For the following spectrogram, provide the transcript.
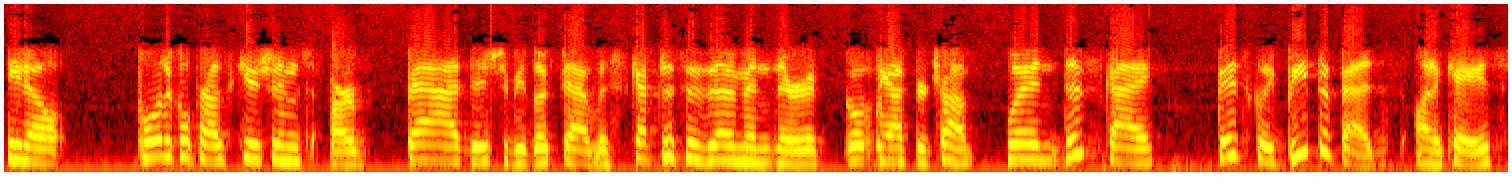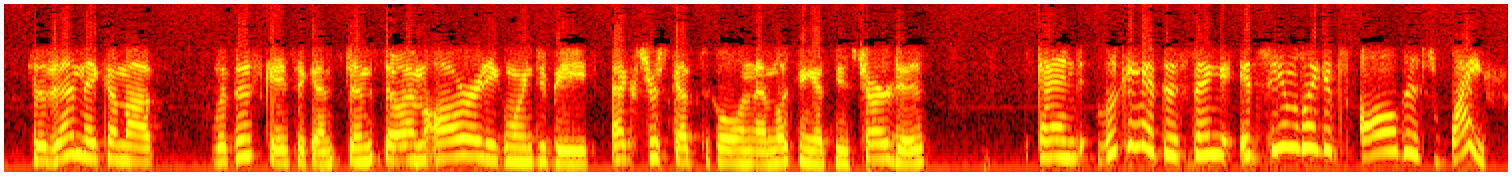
you know, political prosecutions are bad, they should be looked at with skepticism, and they're going after Trump. When this guy basically beat the feds on a case, so then they come up with this case against him. So I'm already going to be extra skeptical when I'm looking at these charges. And looking at this thing, it seems like it's all this wife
